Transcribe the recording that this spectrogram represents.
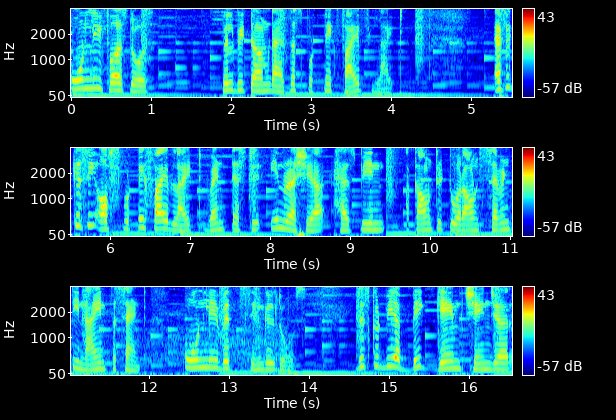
only first dose, will be termed as the Sputnik 5 Light. Efficacy of Sputnik 5 Light when tested in Russia has been accounted to around 79% only with single dose. This could be a big game changer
